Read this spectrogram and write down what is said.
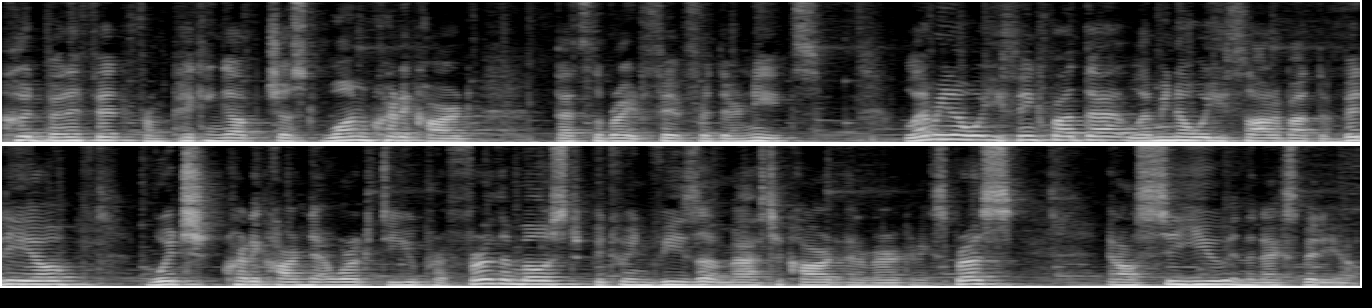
could benefit from picking up just one credit card that's the right fit for their needs. Let me know what you think about that. Let me know what you thought about the video. Which credit card network do you prefer the most between Visa, MasterCard, and American Express? And I'll see you in the next video.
